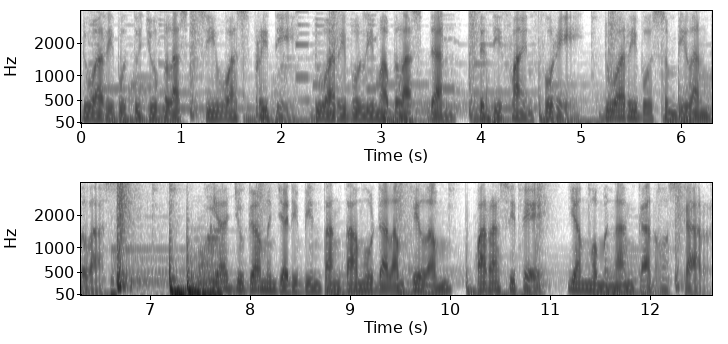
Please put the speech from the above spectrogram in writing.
2017 She Was Pretty 2015 dan The Divine Fury 2019. Ia juga menjadi bintang tamu dalam film, Parasite, yang memenangkan Oscar.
